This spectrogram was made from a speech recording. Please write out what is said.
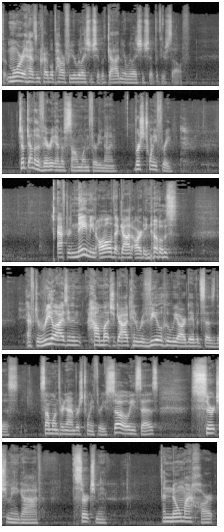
but more, it has incredible power for your relationship with God and your relationship with yourself. Jump down to the very end of Psalm 139, verse 23. After naming all that God already knows, after realizing how much God can reveal who we are, David says this Psalm 139, verse 23. So, he says, Search me, God, search me and know my heart.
